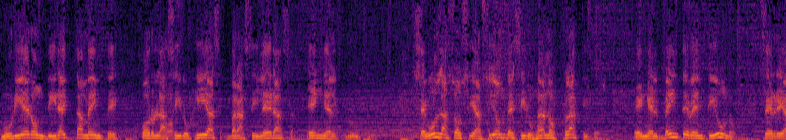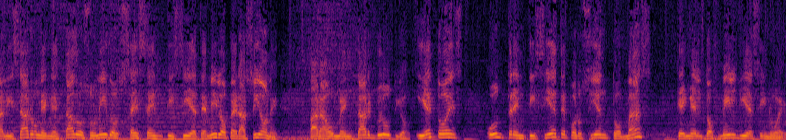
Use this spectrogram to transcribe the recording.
murieron directamente por las cirugías brasileras en el glúteo. Según la Asociación de Cirujanos Plásticos, en el 2021 se realizaron en Estados Unidos 67 mil operaciones para aumentar glúteos y esto es un 37% más que en el 2019.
